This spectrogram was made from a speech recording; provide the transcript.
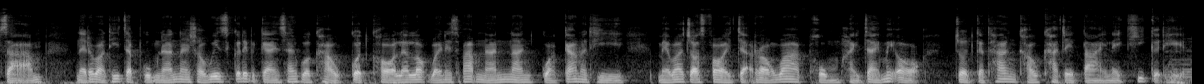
2563 ในระหว่างที่จับกลุ่มนั้นนายชอวินส์ก็ได้เป็นการใช้หัวเข่ากดคอและล็อกไว้ในสภาพนั้นนานกว่า 9 นาที แม้ว่าจอร์จฟอยจะร้องว่าผมหายใจไม่ออก จนกระทั่งเขาขาดใจตายในที่เกิดเหตุ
